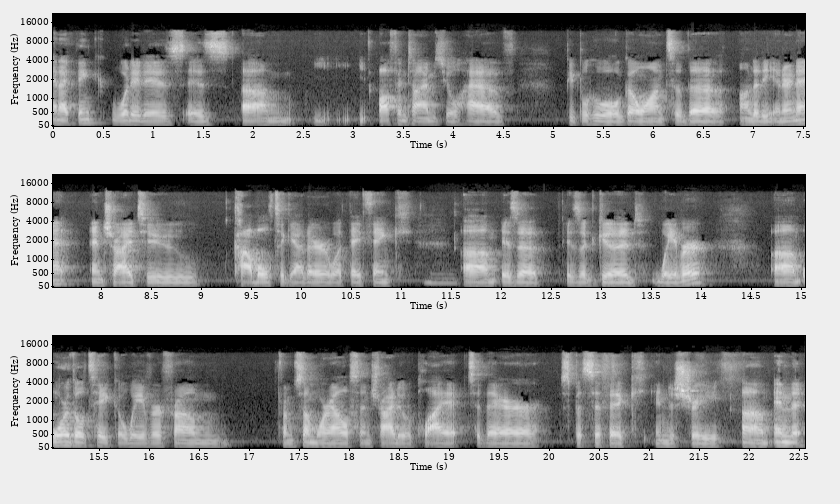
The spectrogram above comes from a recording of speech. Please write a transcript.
and I think what it is is um, y- oftentimes you'll have people who will go onto the onto the internet and try to cobble together what they think mm. um, is a is a good waiver, um, or they'll take a waiver from from somewhere else and try to apply it to their specific industry, um, and th-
